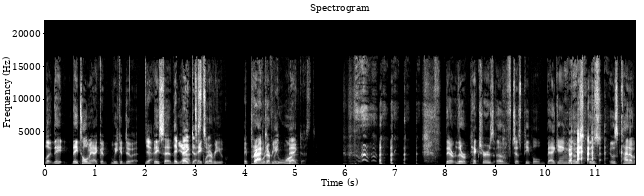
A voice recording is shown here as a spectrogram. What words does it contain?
Look, they they told me I could we could do it. Yeah, they said they yeah, begged us take to. whatever you They whatever practically you want. begged us to. there there were pictures of just people begging. It was it was it was kind of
